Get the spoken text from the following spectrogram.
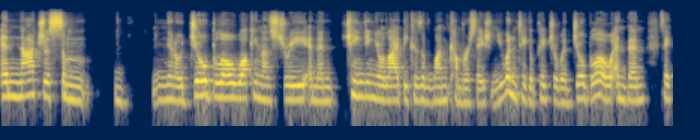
And not just some you know joe blow walking on the street and then changing your life because of one conversation. You wouldn't take a picture with joe blow and then say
